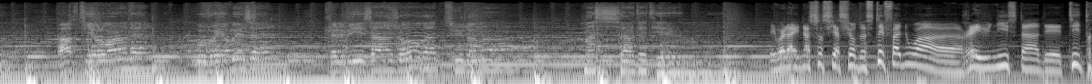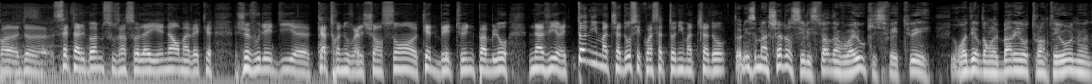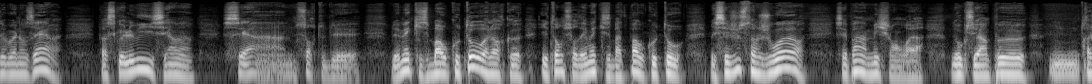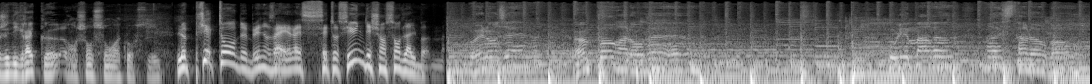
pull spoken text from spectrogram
partir loin d'elle, ouvrir mes ailes. Quel visage auras-tu demain, ma Saint-Étienne? Et voilà une association de Stéphanois euh, réunis, c'est un des titres euh, de cet album Sous un soleil énorme avec, je vous l'ai dit, euh, quatre nouvelles chansons, euh, Kate Bethune, Pablo Navir et Tony Machado. C'est quoi ça, Tony Machado? Tony Machado, c'est l'histoire d'un voyou qui se fait tuer, on va dire dans le barrio 31 de Buenos Aires, parce que lui, c'est un, c'est un une sorte de, de mec qui se bat au couteau, alors que il tombe sur des mecs qui se battent pas au couteau. Mais c'est juste un joueur, c'est pas un méchant, voilà. Donc c'est un peu une tragédie grecque euh, en chanson raccourcie. Le piéton de Buenos Aires, c'est aussi une des chansons de l'album. Buenos Aires, un port à l'envers, où les marins restent à leur bord.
